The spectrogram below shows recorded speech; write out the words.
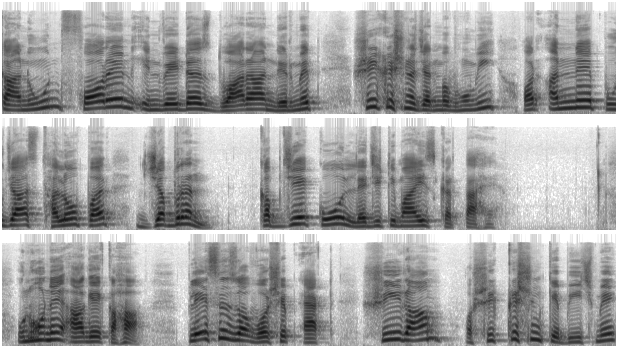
कानून फॉरेन इन्वेडर्स द्वारा निर्मित श्री कृष्ण जन्मभूमि और अन्य पूजा स्थलों पर जबरन कब्जे को लेजिटिमाइज करता है। उन्होंने आगे कहा places of worship act Shri Ram और श्री कृष्ण के बीच में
